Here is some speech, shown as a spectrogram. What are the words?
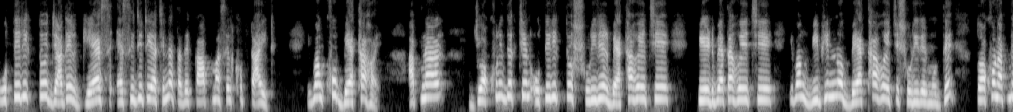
অতিরিক্ত যাদের গ্যাস অ্যাসিডিটি আছে না, তাদের কাপ মাসেল খুব টাইট এবং খুব ব্যথা হয় আপনার যখনই দেখছেন অতিরিক্ত শরীরের ব্যথা হয়েছে, পেট ব্যথা হয়েছে এবং বিভিন্ন ব্যথা হয়েছে শরীরের মধ্যে, তখন আপনি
